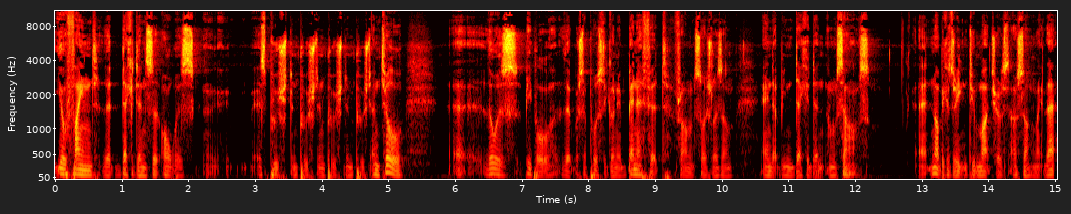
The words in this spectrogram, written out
you'll find that decadence always uh, is pushed and pushed and pushed and pushed until uh, those people that were supposed to going to benefit from socialism end up being decadent themselves. Uh, not because they're eating too much or, or, something like that.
